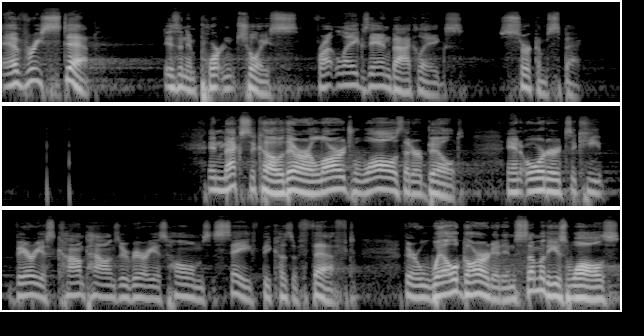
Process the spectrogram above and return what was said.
Every step is an important choice front legs and back legs, circumspect. In Mexico, there are large walls that are built in order to keep various compounds or various homes safe because of theft. They're well guarded, and some of these walls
